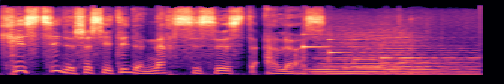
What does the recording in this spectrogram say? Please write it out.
Christy de société de narcissistes à l'os.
